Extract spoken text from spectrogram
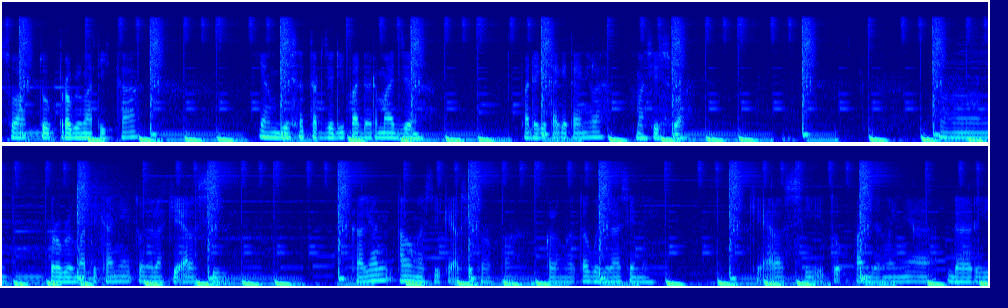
suatu problematika yang biasa terjadi pada remaja, pada kita kita inilah mahasiswa problematikanya itu adalah KLC kalian tahu nggak sih KLC itu apa? Kalau nggak tahu gue jelasin nih. KLC itu panjangannya dari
